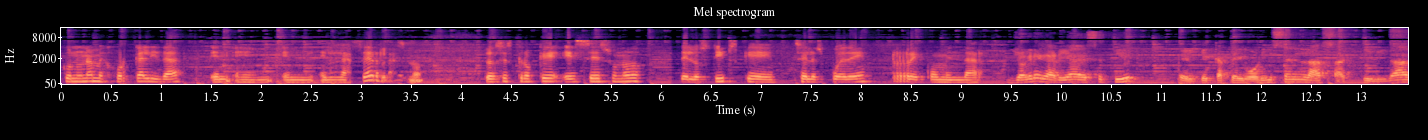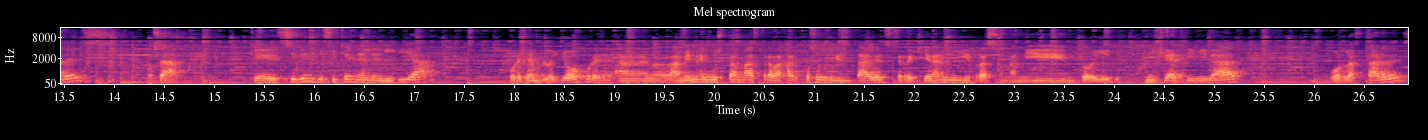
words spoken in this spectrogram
con una mejor calidad en, en, en, en hacerlas, ¿no? Entonces creo que ese es uno de los tips que se les puede recomendar. Yo agregaría ese tip el que categoricen las actividades, o sea, que se identifiquen en el día. Por ejemplo, yo, por a, mí me gusta más trabajar cosas mentales que requieran mi razonamiento y mi creatividad por las tardes,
